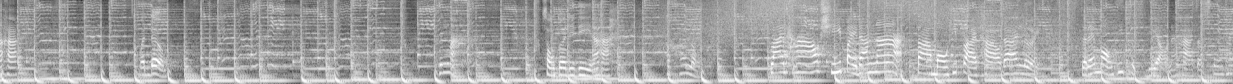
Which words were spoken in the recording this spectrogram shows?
นะคะ เหมือนเดิม ขึ้นมา ทรงตัวดีๆนะคะค่อยๆลง ปลายเท้าชี้ไปด้านหน้า ตามองที่ปลายเท้าได้เลย จะได้มองที่จุดเดียวนะคะ จะช่วยให้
